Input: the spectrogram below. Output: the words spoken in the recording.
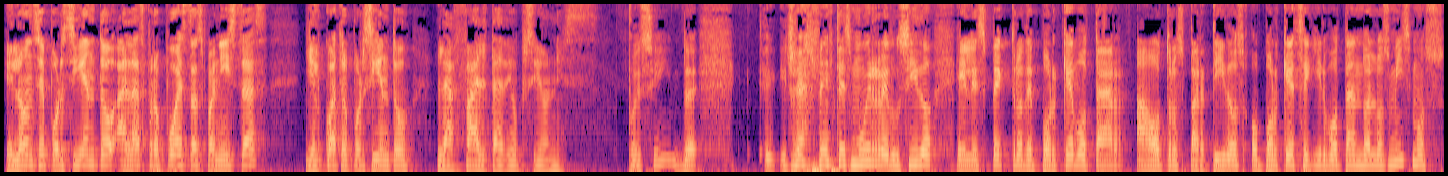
el 11% a las propuestas panistas y el 4% la falta de opciones. Pues sí, eh, realmente es muy reducido el espectro de por qué votar a otros partidos o por qué seguir votando a los mismos.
